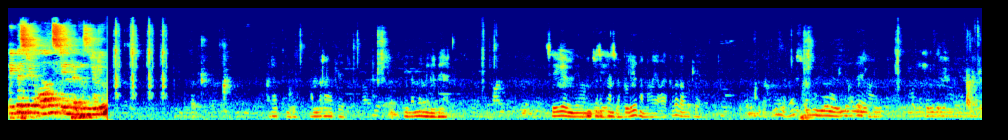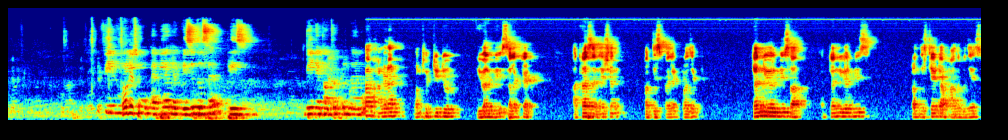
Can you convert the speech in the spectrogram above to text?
requested all state representatives అందరూ రావట్లేదు వీళ్ళందరూ మిగిలిపోయారు చేయగలిగింది చెప్పలేదన్నా ఎక్కడ రావట్లేదు feel free to appear like visible, sir. Please be in a comfortable manner. 100 and 152 you will be selected across the nation for this pilot project. 10 you will be saw, 10 you will be from the state of Andhra Pradesh.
